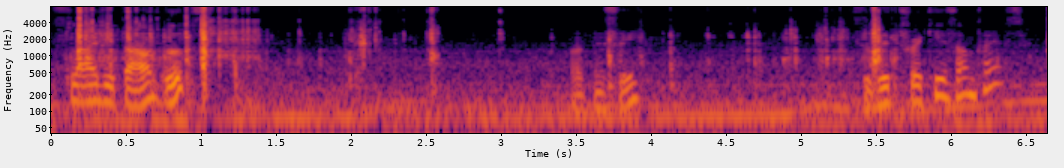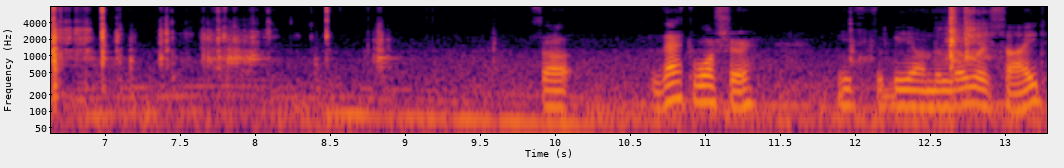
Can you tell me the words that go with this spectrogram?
slide it down. Oops. Let me see. It's a bit tricky sometimes. So that washer needs to be on the lower side.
